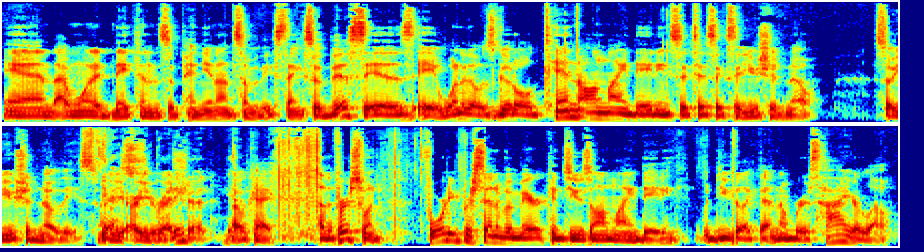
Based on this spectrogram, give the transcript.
and I wanted Nathan's opinion on some of these things. So this is a one of those good old 10 online dating statistics that you should know. So you should know these. Yes, are, you, are you ready? Should, yeah. Okay. Now the first one: forty percent of Americans use online dating. Do you feel like that number is high or low?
